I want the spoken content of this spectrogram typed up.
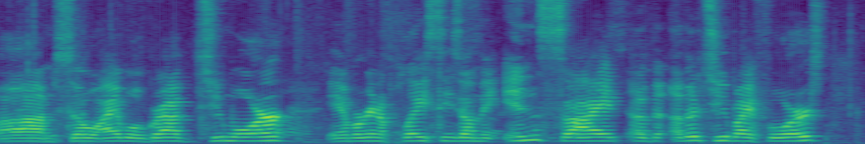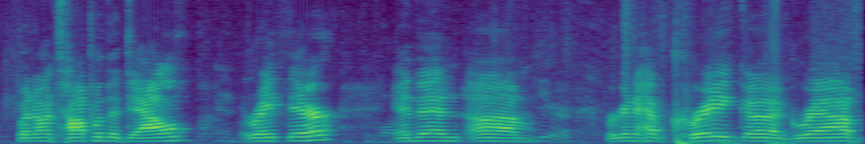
Um, so I will grab two more, and we're going to place these on the inside of the other 2x4s, but on top of the dowel right there. And then um, we're going to have Craig uh, grab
